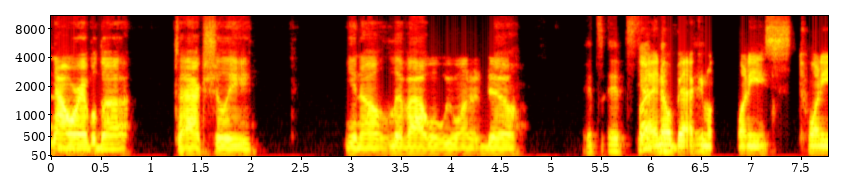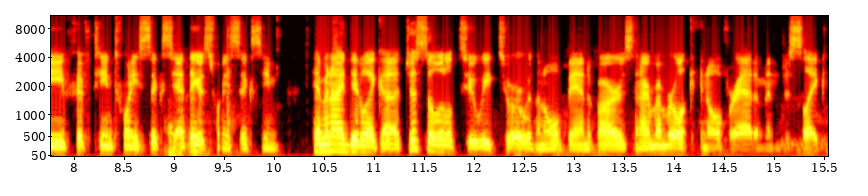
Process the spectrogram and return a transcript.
now we're able to to actually you know live out what we want to do. it's it's yeah, like I know the- back in like 20, 2015, 2016, I think it was 2016. Him and I did like a just a little two week tour with an old band of ours, and I remember looking over at him and just like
